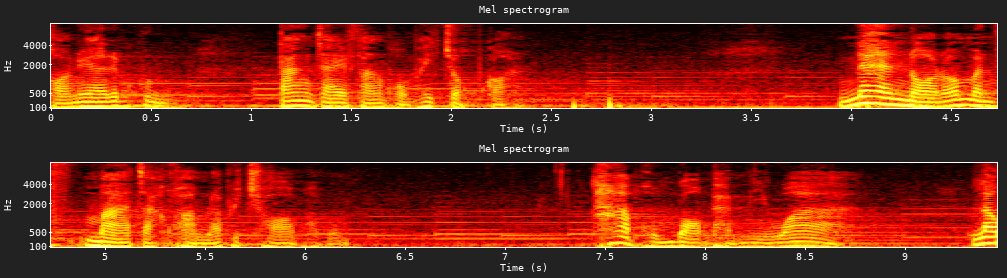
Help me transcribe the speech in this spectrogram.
ขออนุญาตให้พวกคุณตั้งใจฟังผมให้จบก่อน แน่นอนว่ามันมาจากความรับผิดชอบครับผม ถ้าผมบอกแบบนี้ว่า เรา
